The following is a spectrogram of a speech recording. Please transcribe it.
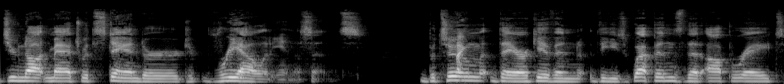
do not match with standard reality in a sense. Btooom, they are given these weapons that operate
